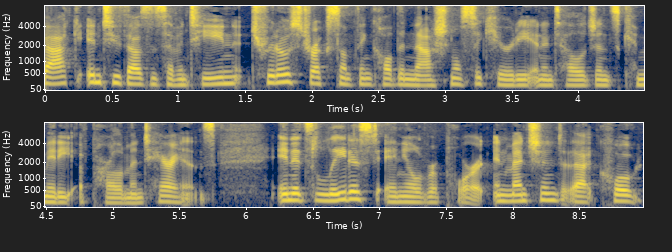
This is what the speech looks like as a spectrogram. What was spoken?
Back in 2017, Trudeau struck something called the National Security and Intelligence Committee of Parliamentarians. In its latest annual report, it mentioned that, quote,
